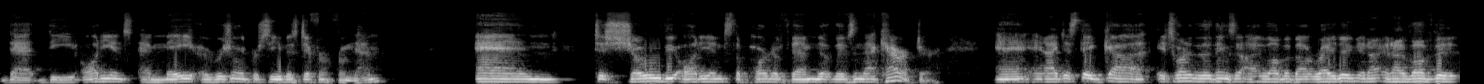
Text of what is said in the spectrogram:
that the audience may originally perceive as different from them and to show the audience the part of them that lives in that character. And, and i just think uh, it's one of the things that i love about writing and I, and I love that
